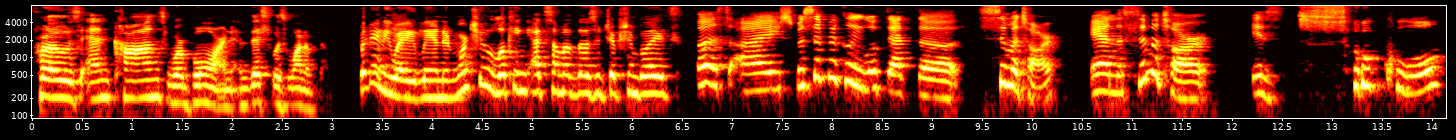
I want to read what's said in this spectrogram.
pros and cons were born, and this was one of them. But anyway, Landon, weren't you looking at some of those Egyptian blades? Us, I specifically looked at the scimitar, and the scimitar is so cool.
